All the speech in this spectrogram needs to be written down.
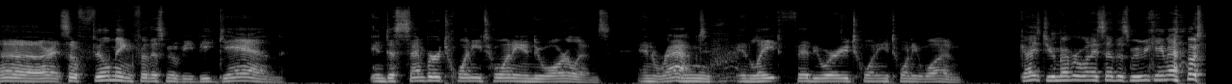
Uh, all right, so filming for this movie began in December 2020 in New Orleans and wrapped Oof. in late February 2021. Guys, do you remember when I said this movie came out?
